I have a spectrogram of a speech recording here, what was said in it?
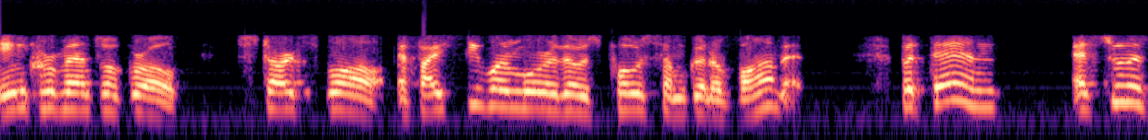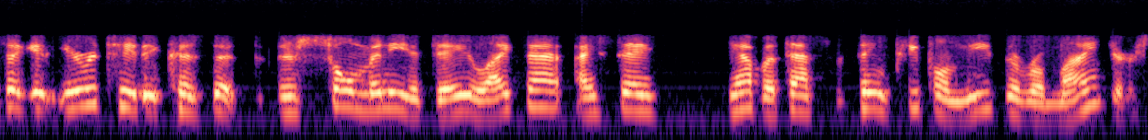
incremental growth, start small. If I see one more of those posts, I'm going to vomit. But then, as soon as I get irritated because the, there's so many a day like that, I say, yeah, but that's the thing. People need the reminders.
